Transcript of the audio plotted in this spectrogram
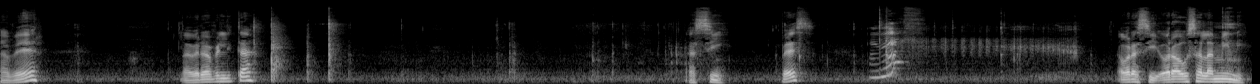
A ver. A ver, Abelita. Así. ¿Ves? ¿Ves? Ahora sí, ahora usa la mini.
